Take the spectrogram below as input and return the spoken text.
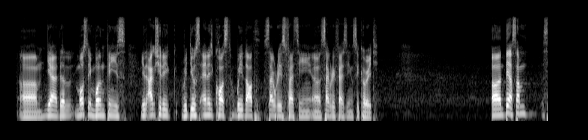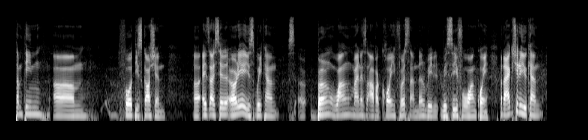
Um, yeah, the most important thing is it actually reduce energy cost without sacrificing uh, sacrificing security. Uh, there are some something um, for discussion. Uh, as I said earlier, is we can uh, burn one minus alpha coin first and then we receive one coin. But actually, you can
